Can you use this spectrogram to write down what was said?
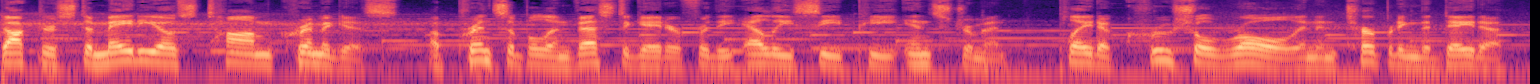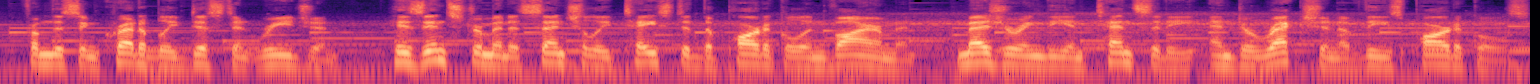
Dr. Stamatios Tom Krimigis, a principal investigator for the LECP instrument, played a crucial role in interpreting the data from this incredibly distant region. His instrument essentially tasted the particle environment, measuring the intensity and direction of these particles.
